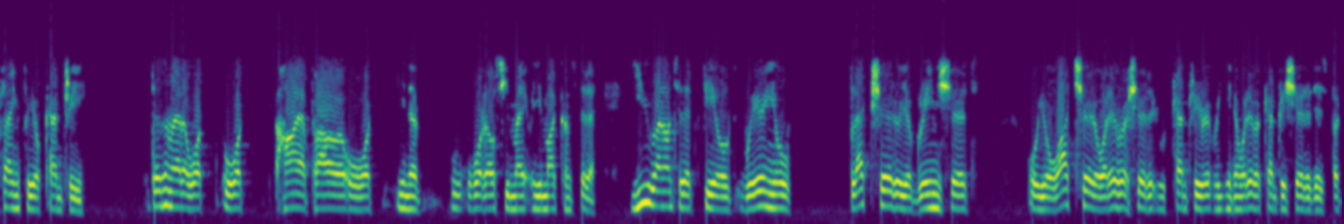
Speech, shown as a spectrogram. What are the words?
playing for your country, it doesn't matter what what higher power or what you know what else you might you might consider. You run onto that field wearing your black shirt or your green shirt or your white shirt or whatever shirt country you know whatever country shirt it is. But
